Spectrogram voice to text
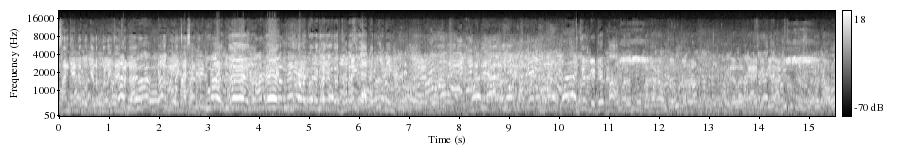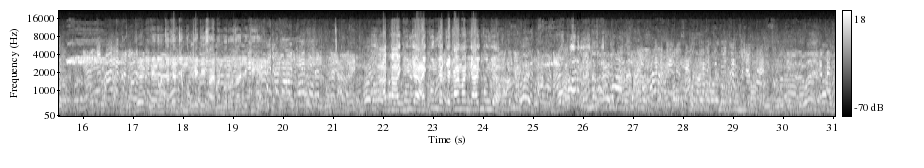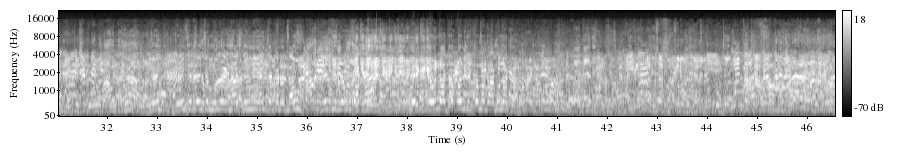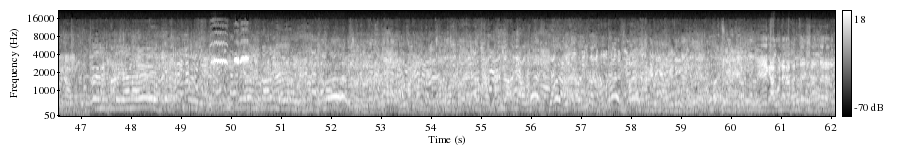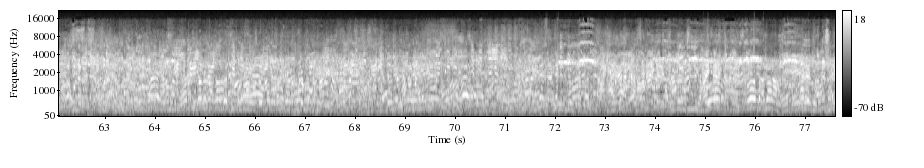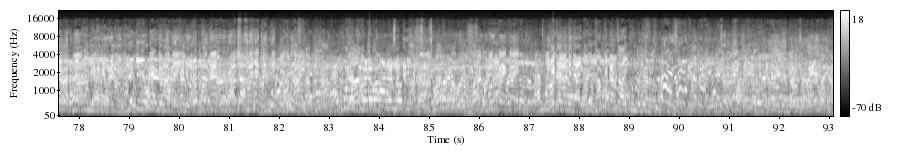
सांग त्याला बोल त्याला बोलायचं आहे म्हणा त्याला बोलायचं आहे सांग त्याला. इथेच भेटेल परंतु गदाराव करू नका आपल्याला न्याय भेटेल आम्ही तुमच्यासोबत आहोत मी दोन चार जणचे मुख्य ते साहेबांबरोबर जा लेखी घ्या आता ऐकून घ्या ऐकून घ्या ते काय म्हणते ऐकून घ्या ज्यांचे ज्यांचे मुलं आहे ना त्यांनी यांच्याकडे जाऊ लेखी देऊन लेखी देऊ राहील लेखी देऊ राहील लेखी घ्या देऊन म्हणा. टाका पण रिकामं दागू नका ए गागू नका फक्त शांत राहा गागू नका गागू नका गागू नका लेखी देऊ राहील ते. लेखी घेऊन राहिलो ना. लेखी देऊ राहील. ॲम्ब्युलन्स वेळेवर आले सांग त्याला, त्याला सांग. हे काय म्हणते ते ऐक. हे काय म्हणते? ऐकून तर घ्या ना तुम्ही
